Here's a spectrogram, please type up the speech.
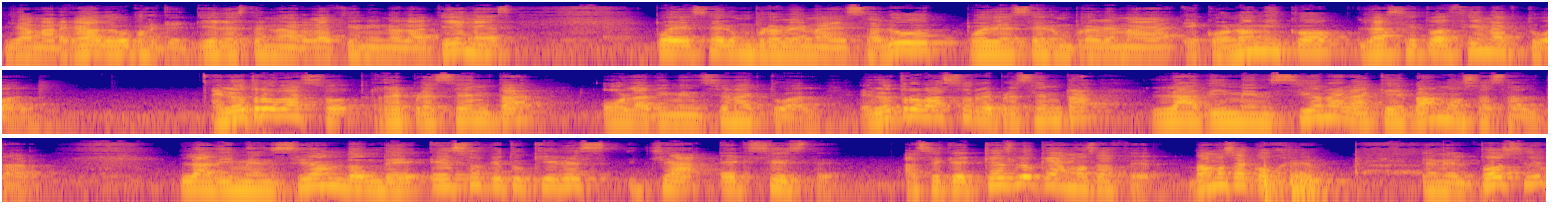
y amargado porque quieres tener una relación y no la tienes. Puede ser un problema de salud, puede ser un problema económico, la situación actual. El otro vaso representa o la dimensión actual. El otro vaso representa la dimensión a la que vamos a saltar. La dimensión donde eso que tú quieres ya existe. Así que, ¿qué es lo que vamos a hacer? Vamos a coger en el POSIT,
